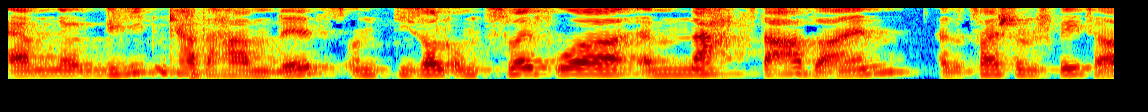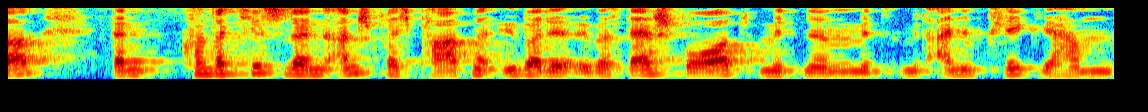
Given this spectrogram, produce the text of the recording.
ähm, eine Visitenkarte haben willst und die soll um 12 Uhr ähm, nachts da sein, also zwei Stunden später, dann kontaktierst du deinen Ansprechpartner über, der, über das Dashboard mit einem, mit, mit einem Klick. Wir haben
